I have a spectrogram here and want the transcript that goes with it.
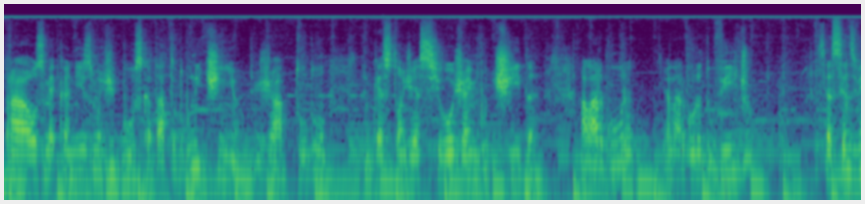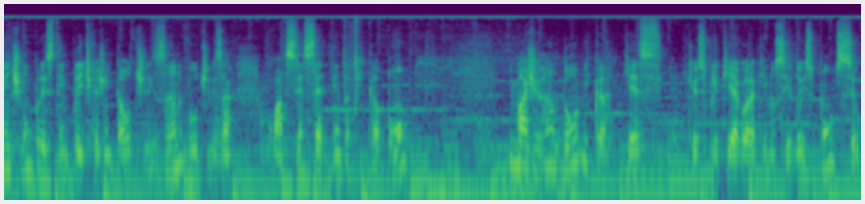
para os mecanismos de busca, tá? Tudo bonitinho, já tudo em questão de SEO já embutida. A largura é a largura do vídeo, 621 para esse template que a gente está utilizando, vou utilizar 470, fica bom. Imagem randômica, que é esse que eu expliquei agora aqui no C2 pontos, se eu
